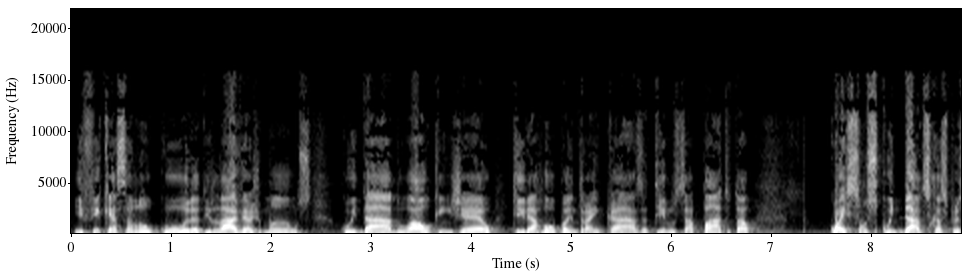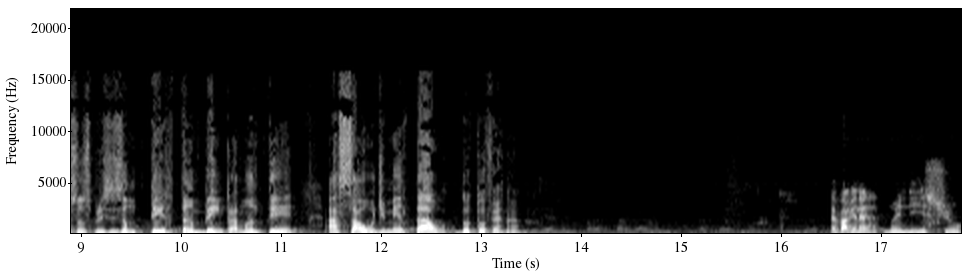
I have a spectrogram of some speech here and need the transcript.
e fica essa loucura de lave as mãos, cuidado, álcool em gel, tira a roupa ao entrar em casa, tira o sapato tal. Quais são os cuidados que as pessoas precisam ter também para manter a saúde mental, doutor Fernando? É, Wagner, no início,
